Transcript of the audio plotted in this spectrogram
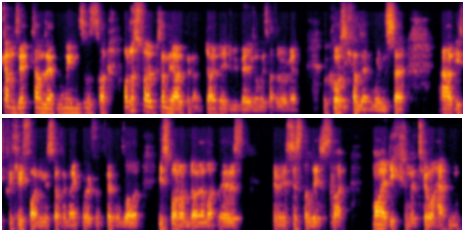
comes out, comes out and wins. So I'll just focus on the Open. I don't need to be betting on this other event. Of course, he comes out and wins. So um, he's quickly finding himself in that group of people. Well, he's spot on, Doyle. Like there's there is just the list. Like my addiction to Tyrrell Hatton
